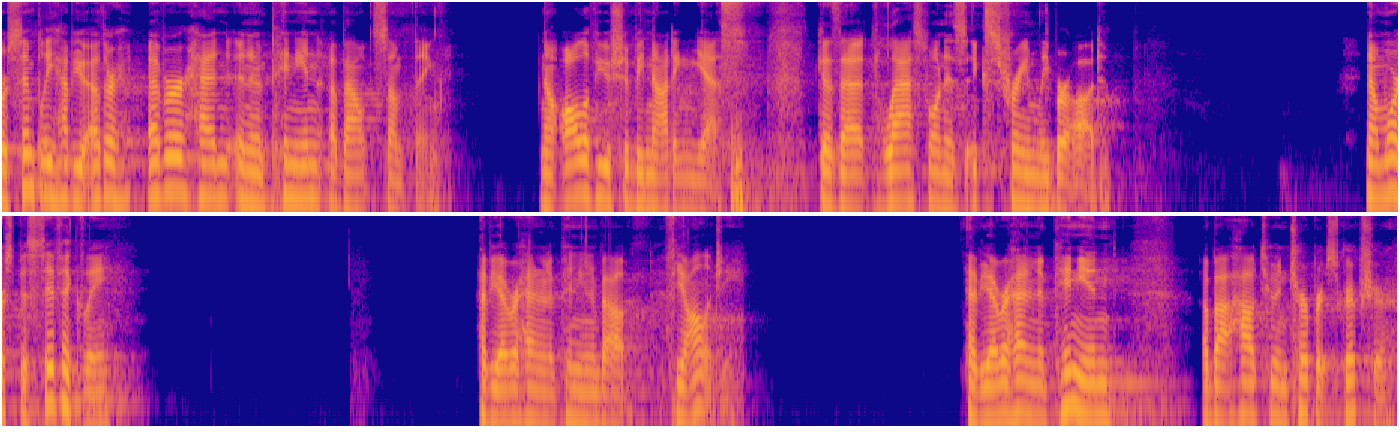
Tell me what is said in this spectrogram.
Or simply, have you ever, ever had an opinion about something? Now, all of you should be nodding yes, because that last one is extremely broad. Now, more specifically, have you ever had an opinion about theology? Have you ever had an opinion about how to interpret Scripture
